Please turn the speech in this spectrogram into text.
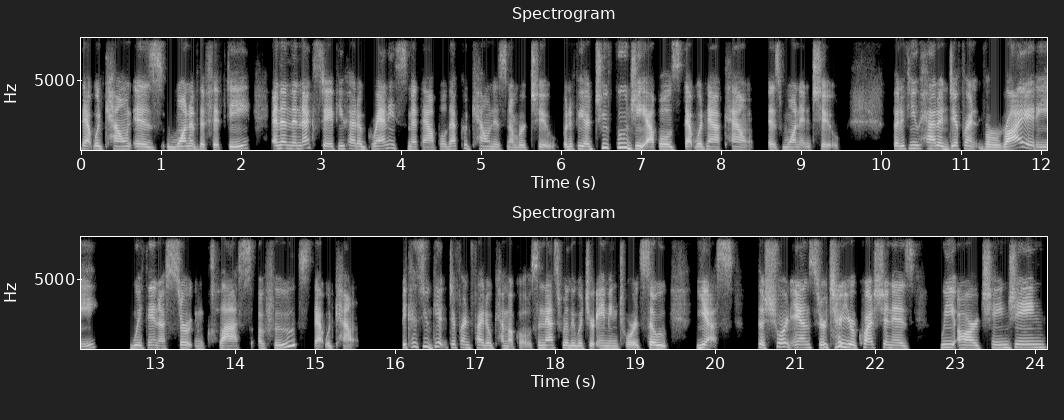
that would count as one of the 50. And then the next day, if you had a Granny Smith apple, that could count as number two. But if you had two Fuji apples, that would not count as one and two. But if you had a different variety within a certain class of foods, that would count because you get different phytochemicals. And that's really what you're aiming towards. So, yes, the short answer to your question is we are changing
